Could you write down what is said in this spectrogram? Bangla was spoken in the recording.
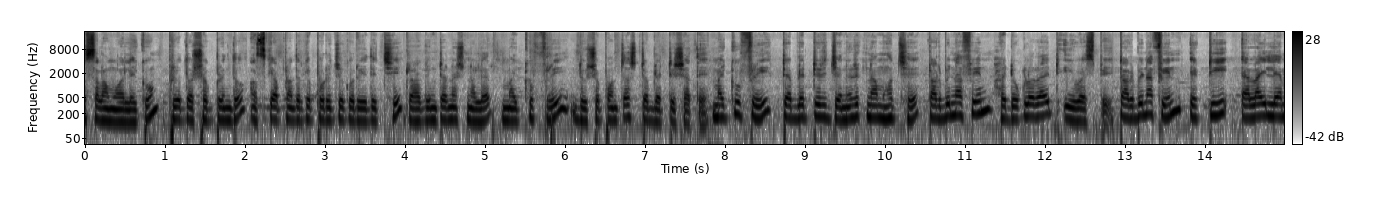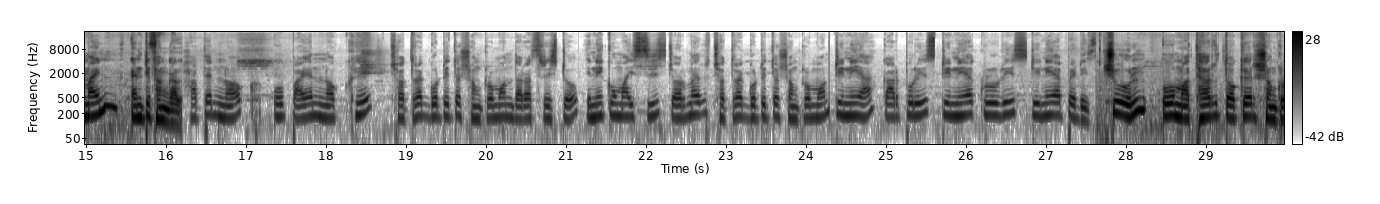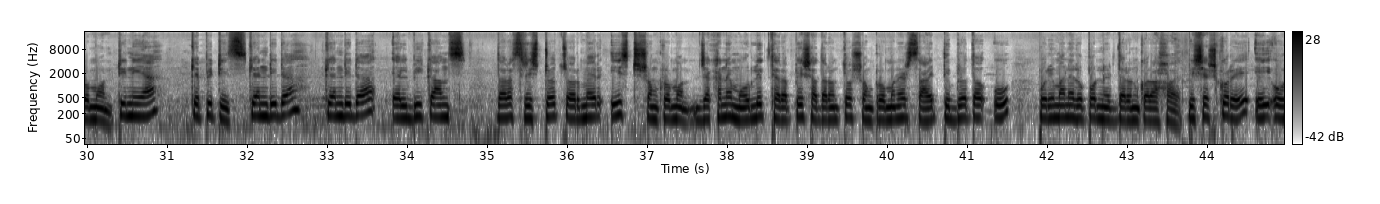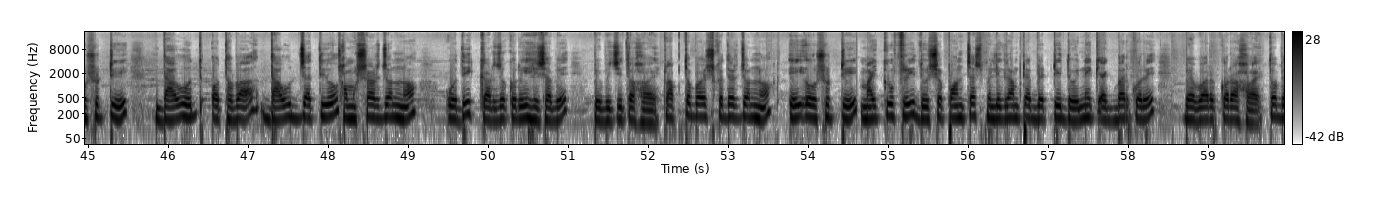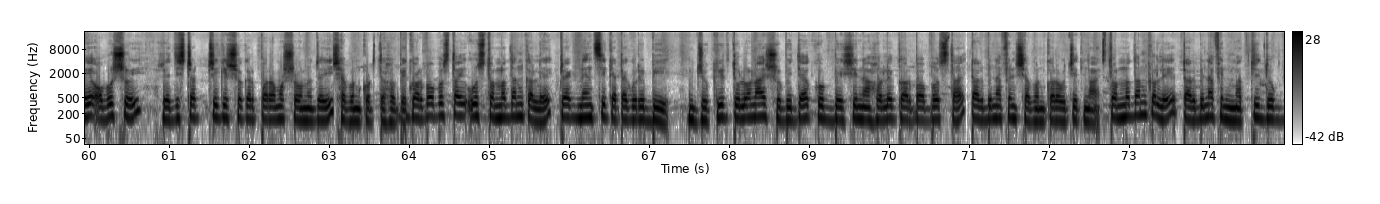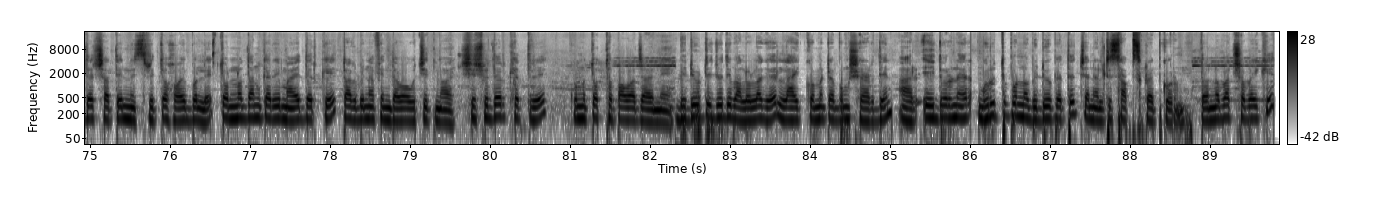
আসসালামু আলাইকুম। প্রিয় দর্শক বৃন্দ আজকে আপনাদেরকে পরিচয় করিয়ে দিচ্ছি ড্রাগ ইন্টারন্যাশনালের মাইক্রো ফ্রি দুইশো পঞ্চাশ ট্যাবলেটটির সাথে। মাইক্রো ফ্রি ট্যাবলেটটির জেনেরিক নাম হচ্ছে টার্বিনাফিন হাইড্রোক্লোরাইড ইউএসপি টার্বিনাফিন একটি অ্যালাইলেমাইন অ্যান্টিফাঙ্গাল। হাতের নখ ও পায়ের নখে ছত্রাক গঠিত সংক্রমণ দ্বারা সৃষ্ট ইনিকোমাইসিস চর্মের ছত্রাক গঠিত সংক্রমণ, tinea corporis, tinea cruris, tinea pedis. চুল ও মাথার ত্বকের সংক্রমণ tinea capitis candida candida albicans দ্বারা সৃষ্ট চর্মের ইস্ট সংক্রমণ, যেখানে মৌলিক থেরাপি সাধারণত সংক্রমণের সাইট তীব্রতা ও পরিমাণের উপর নির্ধারণ করা হয়। বিশেষ করে এই ওষুধটি দাউদ অথবা দাউদ জাতীয় সমস্যার জন্য অধিক কার্যকরী হিসাবে বিবেচিত হয়। প্রাপ্তবয়স্কদের জন্য এই ওষুধটি মাইক্রোফ্রি দুশো পঞ্চাশ মিলিগ্রাম ট্যাবলেটটি দৈনিক একবার করে ব্যবহার করা হয়। তবে অবশ্যই রেজিস্টার্ড চিকিৎসকের পরামর্শ অনুযায়ী সেবন করতে হবে। গর্ভাবস্থায় ও স্তন্যদানকালে প্রেগন্যান্সি ক্যাটাগরি বি। ঝুঁকির তুলনায় সুবিধা খুব বেশি না হলে গর্ভাবস্থায় টার্বিনাফিন সেবন করা উচিত নয়। স্তন্যদানকালে টার্বিনাফিন মাতৃদুগ্ধের সাথে মিশ্রিত হয় বলে স্তন্যদানকারী মায়েদেরকে টার্বিনাফিন দেওয়া উচিত নয়। শিশুদের ক্ষেত্রে কোনো তথ্য পাওয়া যায়নি। ভিডিওটি যদি ভালো লাগে, লাইক, কমেন্ট এবং শেয়ার দিন। আর এই ধরনের গুরুত্বপূর্ণ ভিডিও পেতে চ্যানেলটি সাবস্ক্রাইব করুন। ধন্যবাদ সবাইকে।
